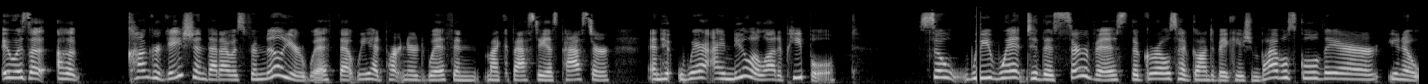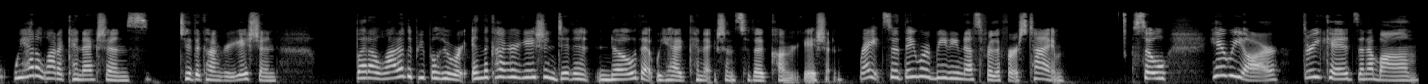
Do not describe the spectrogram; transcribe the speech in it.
it was a, a congregation that I was familiar with that we had partnered with in my capacity as pastor and where I knew a lot of people. So we went to this service. The girls had gone to vacation Bible school there. You know, we had a lot of connections to the congregation, but a lot of the people who were in the congregation didn't know that we had connections to the congregation, right? So they were meeting us for the first time. So here we are, three kids and a mom,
